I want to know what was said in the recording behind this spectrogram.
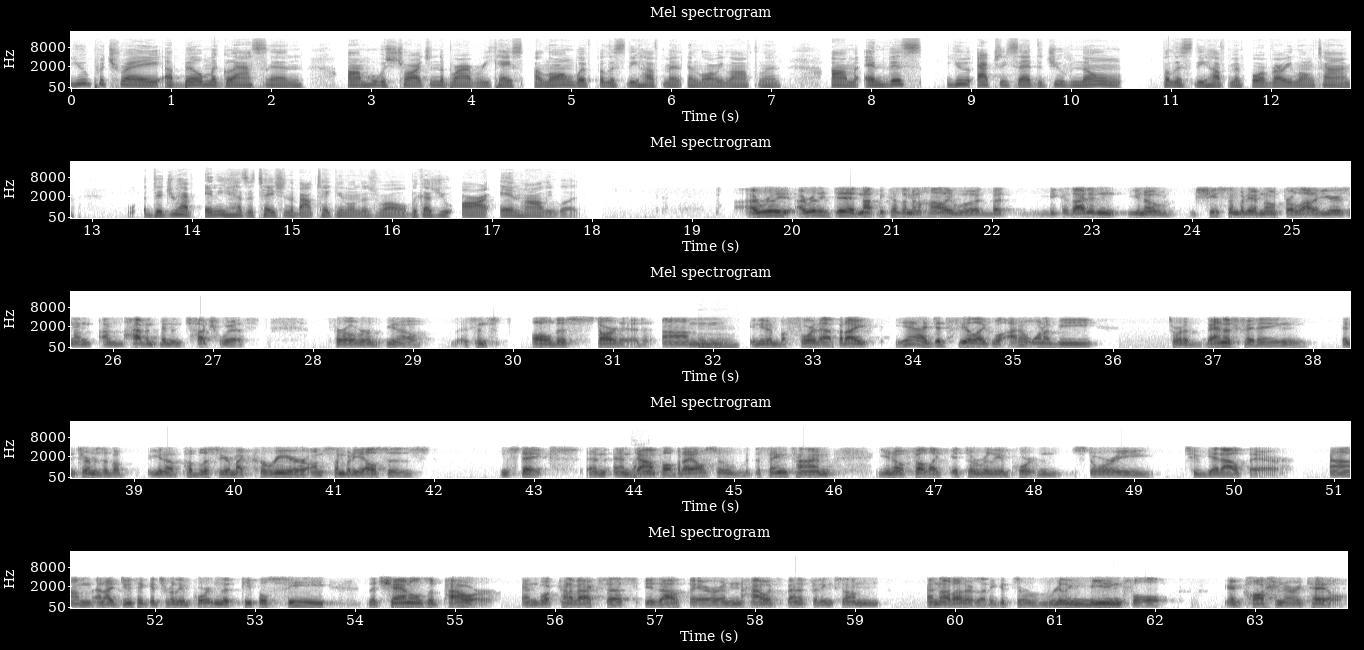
you portray a Bill McGlashan, um, who was charged in the bribery case, along with Felicity Huffman and Lori Loughlin. Um, and this, you actually said that you've known Felicity Huffman for a very long time. Did you have any hesitation about taking on this role because you are in Hollywood? I really, I really did. Not because I'm in Hollywood, but because I didn't, you know, she's somebody I've known for a lot of years, and I'm, I haven't been in touch with for over, you know, since all this started, um, mm-hmm. and even before that. But I, yeah, I did feel like, well, I don't want to be sort of benefiting in terms of a, you know, publicity or my career on somebody else's mistakes and and right. downfall. But I also, at the same time, you know, felt like it's a really important story to get out there. Um, and I do think it's really important that people see the channels of power and what kind of access is out there and how it's benefiting some and not others. I think it's a really meaningful and cautionary tale.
